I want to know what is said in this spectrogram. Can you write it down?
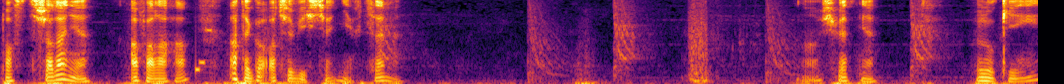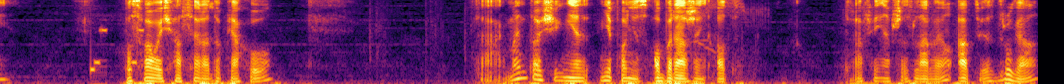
postrzelenie Afalacha, a tego oczywiście nie chcemy. No, świetnie. Luki. Posłałeś Hasera do piachu. Tak, Mentosik nie, nie poniósł obrażeń od trafienia przez larwę, a tu jest druga.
